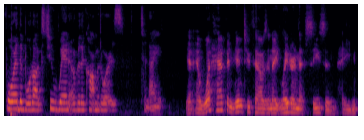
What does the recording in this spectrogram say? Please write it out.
for the Bulldogs to win over the Commodores tonight. Yeah, and what happened in 2008 later in that season, Hayden?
